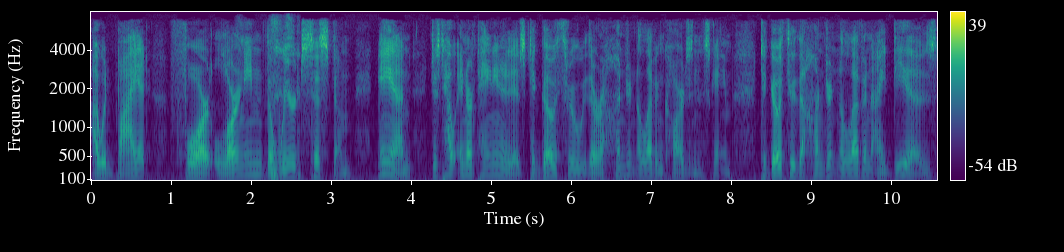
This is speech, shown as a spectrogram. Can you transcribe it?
I would buy it for learning the weird system and just how entertaining it is to go through. There are 111 cards in this game. To go through the 111 ideas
